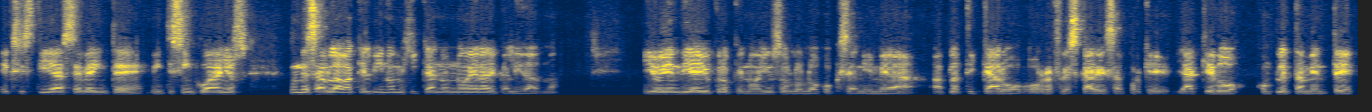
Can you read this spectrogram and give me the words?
existía hace 20, 25 años, donde se hablaba que el vino mexicano no era de calidad, ¿no? Y hoy en día yo creo que no hay un solo loco que se anime a, platicar o, refrescar esa porque ya quedó completamente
